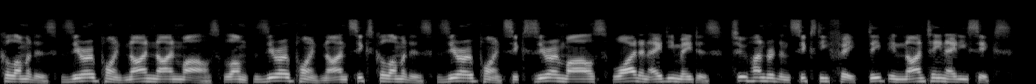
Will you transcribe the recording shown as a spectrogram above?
kilometers (0.99 miles) long, 0.96 kilometers (0.60 miles) wide and 80 meters (260 feet) deep in 1986.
